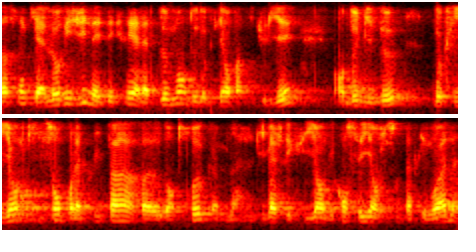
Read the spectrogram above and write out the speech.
un fonds qui à l'origine a été créé à la demande de nos clients particuliers en 2002 nos clients qui sont pour la plupart euh, d'entre eux, comme l'image des clients, des conseillers en gestion de patrimoine,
